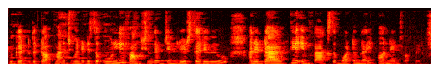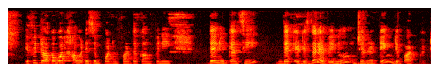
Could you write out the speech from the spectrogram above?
to get to the top management. It is the only function that generates the revenue and it directly impacts the bottom line on net profit. If we talk about how it is important for the company, then you can see that it is the revenue generating department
